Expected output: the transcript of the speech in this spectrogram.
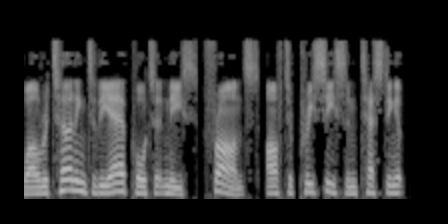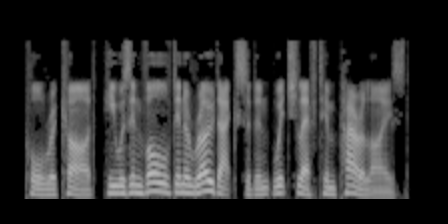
While returning to the airport at Nice, France, after pre-season testing at Paul Ricard, he was involved in a road accident which left him paralyzed.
